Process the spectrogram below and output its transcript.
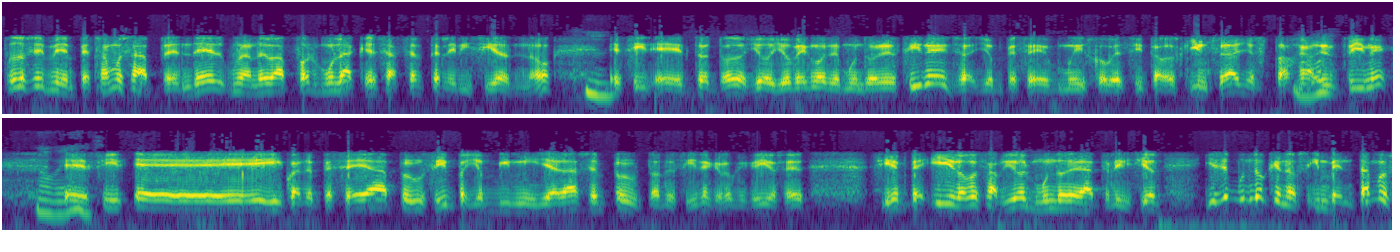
todos em- empezamos a aprender una nueva fórmula que es hacer televisión, ¿no? Mm. Es decir, eh, to- todos, yo, yo vengo del mundo del cine, yo empecé muy jovencito, a los 15 años, a trabajar en cine, No es decir, eh, y cuando empecé a producir, pues yo mi mi idea era ser productor de cine, que es lo que querido ser siempre, y luego se abrió el mundo de la televisión, y ese mundo que nos inventamos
